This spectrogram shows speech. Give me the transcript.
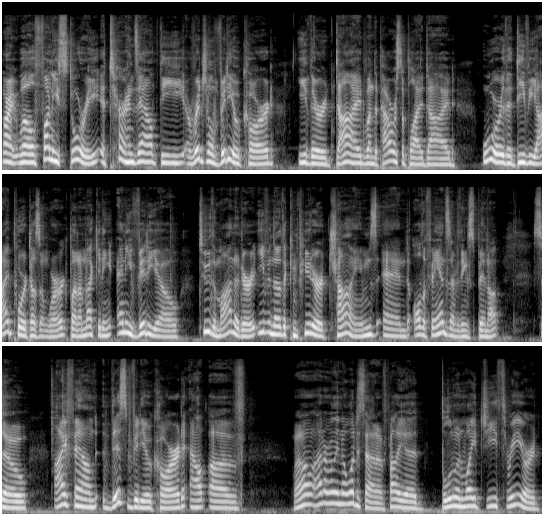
All right, well, funny story. It turns out the original video card either died when the power supply died or the DVI port doesn't work, but I'm not getting any video to the monitor, even though the computer chimes and all the fans and everything spin up. So I found this video card out of, well, I don't really know what it's out of. Probably a blue and white G3 or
